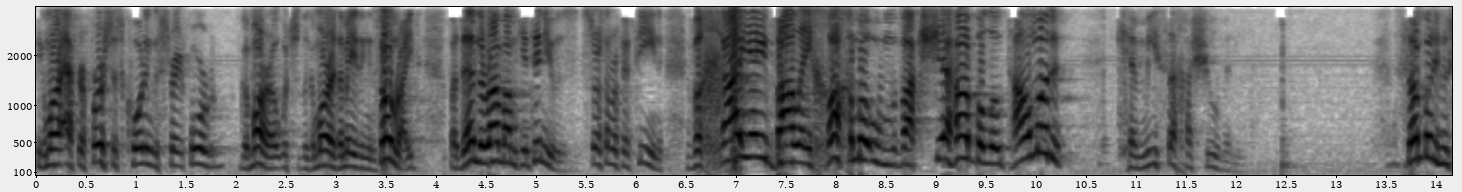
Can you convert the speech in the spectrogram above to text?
The Gemara, after first just quoting the straightforward Gemara, which the Gemara is amazing in its own right, but then the Rambam continues, source number 15, V'chaye balei chachma u'mvaksheha below Talmud. Somebody who's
